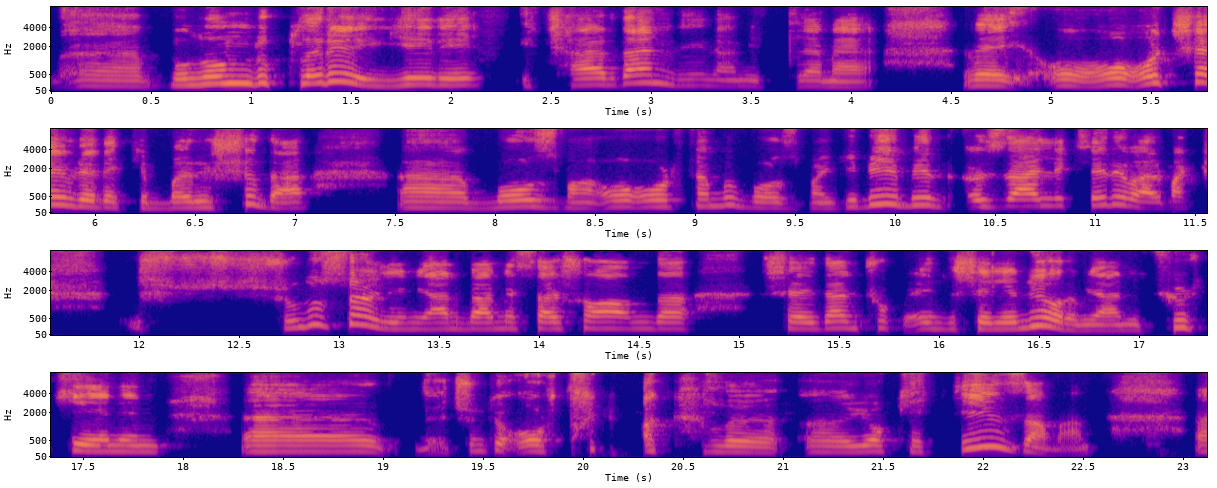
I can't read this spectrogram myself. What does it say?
e, bulundukları yeri içeriden dinamitleme ve o, o, o çevredeki barışı da e, bozma, o ortamı bozma gibi bir özellikleri var. Bak şunu söyleyeyim yani ben mesela şu anda şeyden çok endişeleniyorum. Yani Türkiye'nin e, çünkü ortak aklı e, yok ettiği zaman e,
